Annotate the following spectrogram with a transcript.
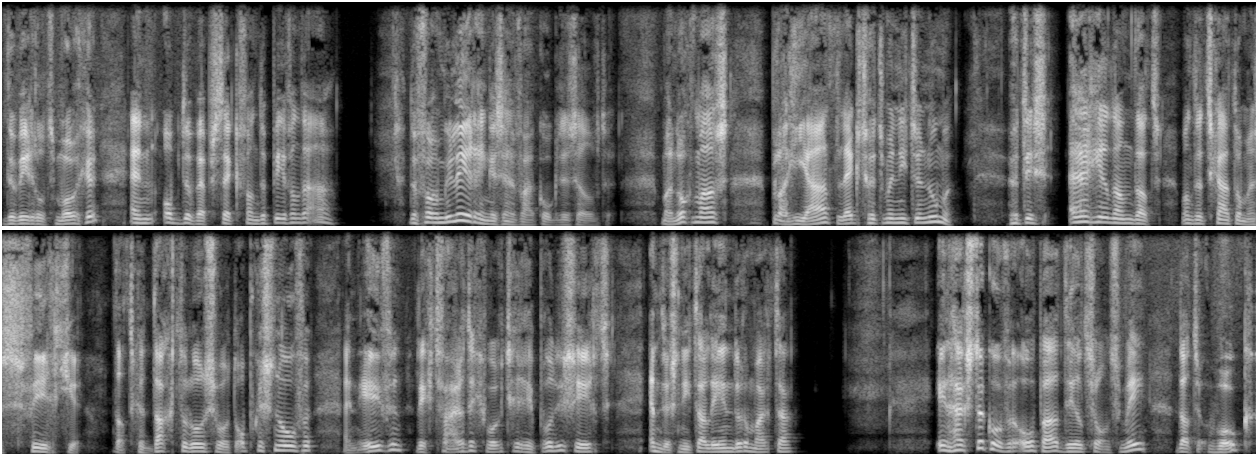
De Wereld Morgen en op de webstack van de PvdA. De formuleringen zijn vaak ook dezelfde. Maar nogmaals, plagiaat lijkt het me niet te noemen. Het is erger dan dat, want het gaat om een sfeertje dat gedachteloos wordt opgesnoven en even lichtvaardig wordt gereproduceerd, en dus niet alleen door Martha. In haar stuk over opa deelt ze ons mee dat woke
